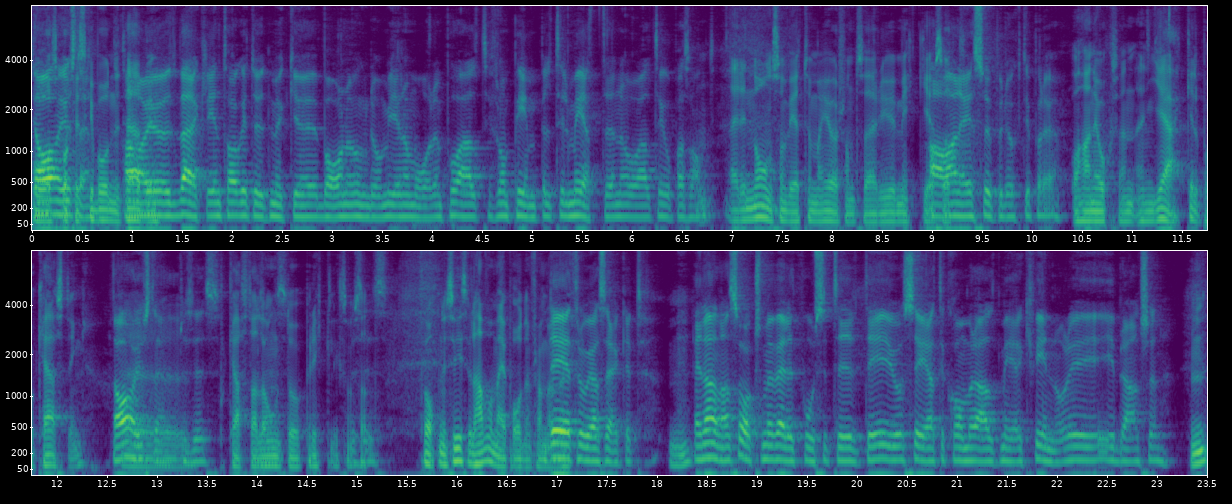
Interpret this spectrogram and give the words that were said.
på Ja, just Sportfiskeboden i det. Han har ju verkligen tagit ut mycket barn och ungdom genom åren på allt ifrån pimpel till meten och alltihopa sånt. Är det någon som vet hur man gör sånt så är det ju Micke. Ja, han är superduktig på det. och han är också en, en jäkel på casting. Ja, just det. Eh, Precis. Kasta långt och prick liksom. Så att, förhoppningsvis vill han vara med i podden framöver. Det tror jag säkert. Mm. En annan sak som är väldigt positivt det är ju att se att det kommer allt mer kvinnor i, i branschen. Mm.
